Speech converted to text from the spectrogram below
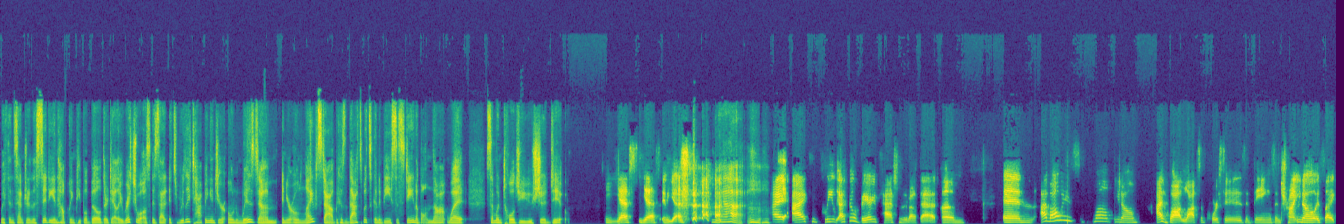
within center in the city and helping people build their daily rituals is that it's really tapping into your own wisdom and your own lifestyle because that's what's going to be sustainable not what someone told you you should do Yes, yes, and yes. yeah I I completely I feel very passionate about that. Um and I've always well, you know, I've bought lots of courses and things and trying, you know, it's like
